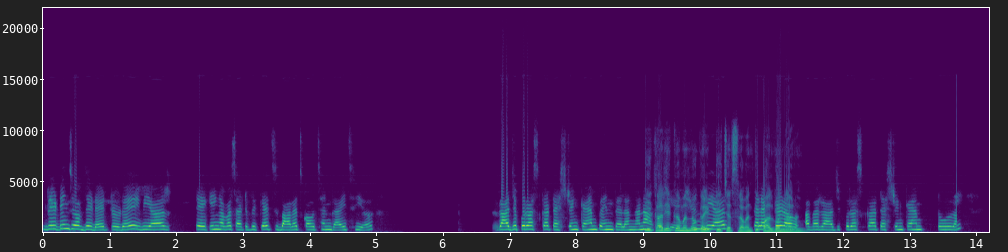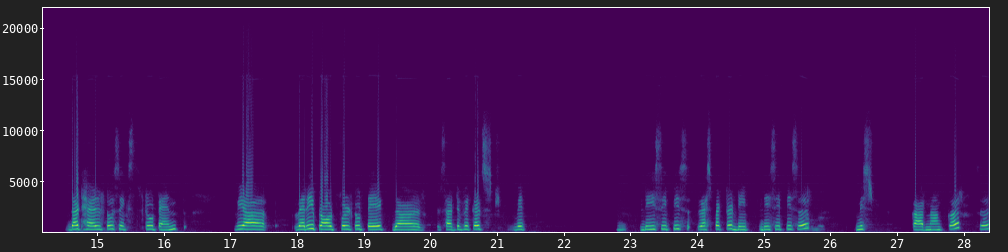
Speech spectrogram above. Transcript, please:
Greetings of the day. Today we are taking our certificates Bharat Scouts and Guides here. Puraskar testing camp in Telangana. ఈ కార్యక్రమంలో. గైడ్ టీచర్ స్రవంతి selected పాల్గొన్నారు Rajya Puraskar testing camp to that held to 6th to 10th. We are very proudful to take the certificates with DCP, respected D, DCP sir, Miss Karnakar sir.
